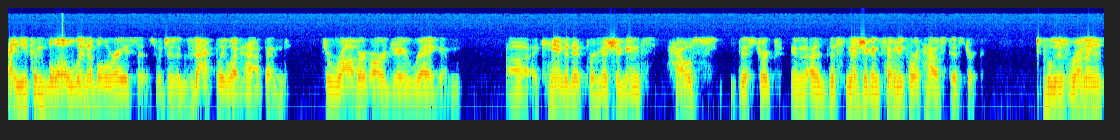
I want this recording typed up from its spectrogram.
and you can blow winnable races, which is exactly what happened to Robert R.J. Regan, uh, a candidate for Michigan's House district in uh, the Michigan 74th House district, who was running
